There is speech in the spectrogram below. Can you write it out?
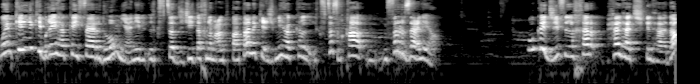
المهم كاين اللي كيبغي هكا يفاردهم يعني الكفتة تجي داخلة مع البطاطا أنا كيعجبني هكا الكفتة تبقى مفرزة عليها. وكتجي في الأخر بحال هذا الشكل هذا.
